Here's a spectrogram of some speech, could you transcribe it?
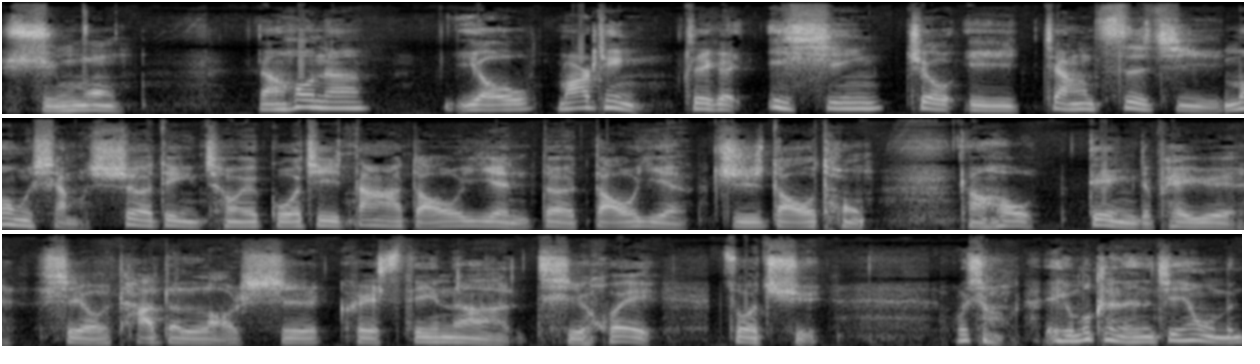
寻梦。然后呢，由 Martin 这个一心就以将自己梦想设定成为国际大导演的导演直导筒。然后电影的配乐是由他的老师 Christina 启慧作曲。我想，诶，有没有可能今天我们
